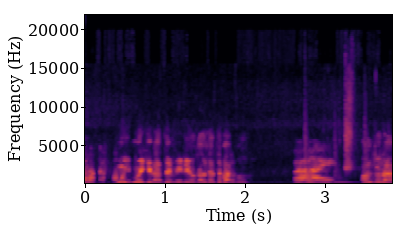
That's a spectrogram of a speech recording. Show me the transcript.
তোমাকে ফোন মুই মুই কি রাতে ভিডিও কল দিতে পারব? বাই অন্তরা।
